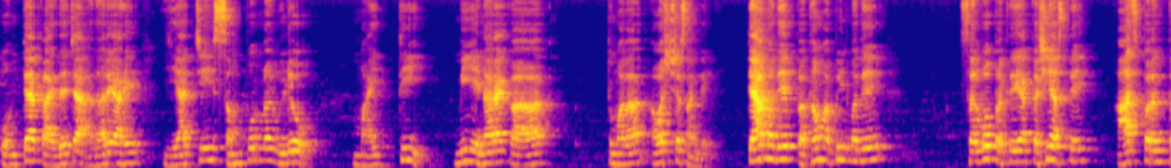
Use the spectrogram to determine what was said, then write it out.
कोणत्या कायद्याच्या आधारे आहे याची संपूर्ण व्हिडिओ माहिती मी येणाऱ्या काळात तुम्हाला अवश्य सांगेल त्यामध्ये प्रथम अपीलमध्ये सर्व प्रक्रिया कशी असते आजपर्यंत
